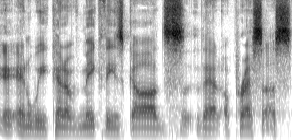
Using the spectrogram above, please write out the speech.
and we kind of make these gods that oppress us.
